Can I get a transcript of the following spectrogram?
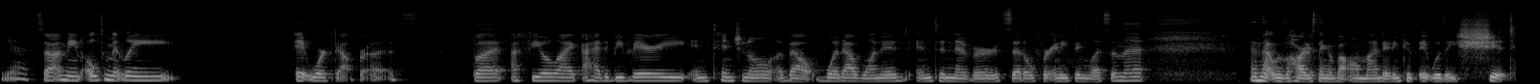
Yeah. So I mean, ultimately, it worked out for us. But I feel like I had to be very intentional about what I wanted and to never settle for anything less than that. And that was the hardest thing about online dating because it was a shit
